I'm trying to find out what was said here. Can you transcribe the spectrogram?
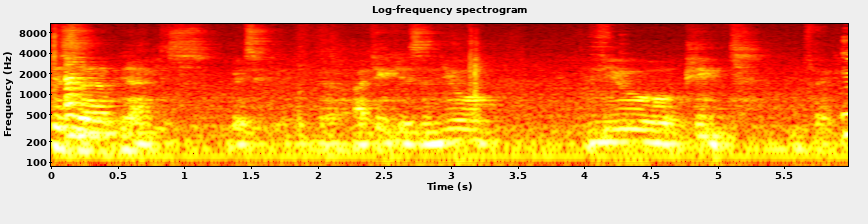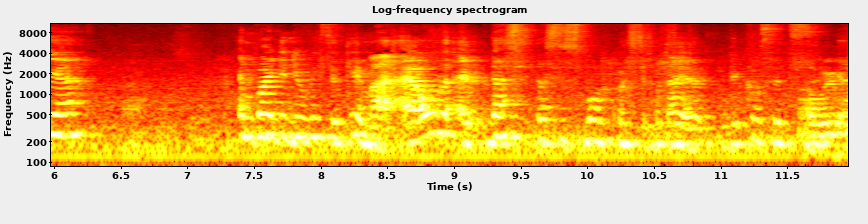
He's, uh, yeah, he's basically, uh, I think he's a new, new Klimt, in fact. Yeah. And why did you visit him? I, I al- I, that's that's a small question, but I because it's Uh, we, yeah.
